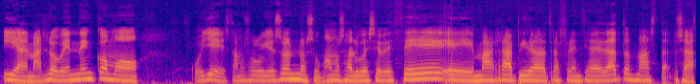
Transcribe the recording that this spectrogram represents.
Y además lo venden como, oye, estamos orgullosos, nos sumamos al USB-C, eh, más rápida la transferencia de datos, más tal. O sea,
